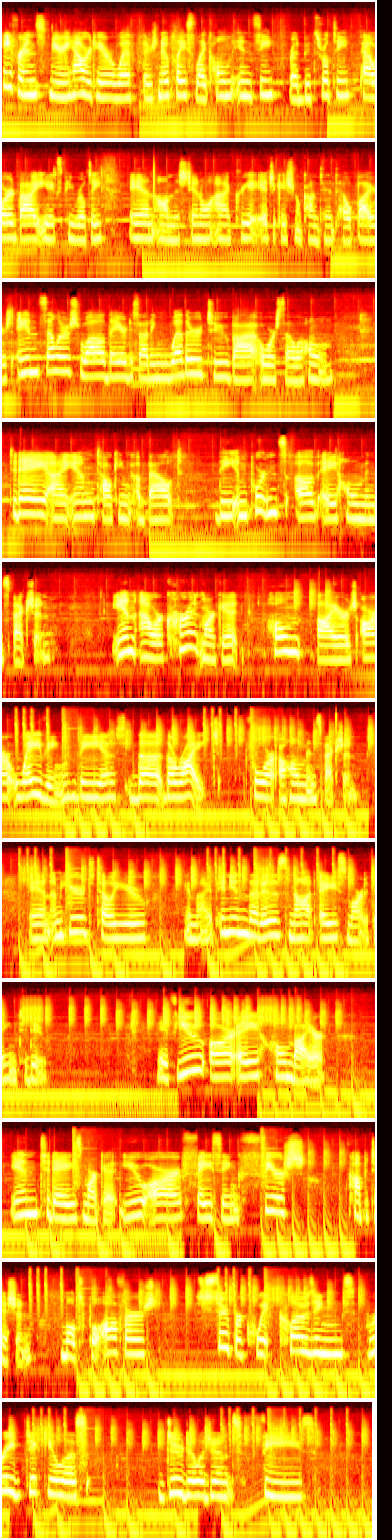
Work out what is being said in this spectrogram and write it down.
Hey friends, Mary Howard here with There's No Place Like Home NC, Red Boots Realty, powered by eXp Realty. And on this channel, I create educational content to help buyers and sellers while they are deciding whether to buy or sell a home. Today, I am talking about the importance of a home inspection. In our current market, home buyers are waiving the, the, the right for a home inspection. And I'm here to tell you, in my opinion, that is not a smart thing to do. If you are a home buyer in today's market, you are facing fierce competition, multiple offers, super quick closings, ridiculous due diligence fees.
